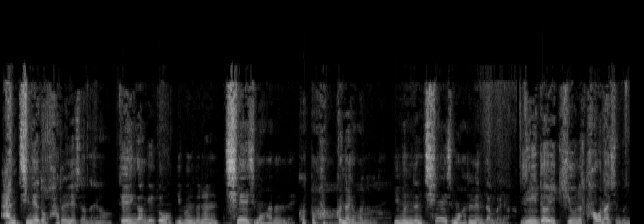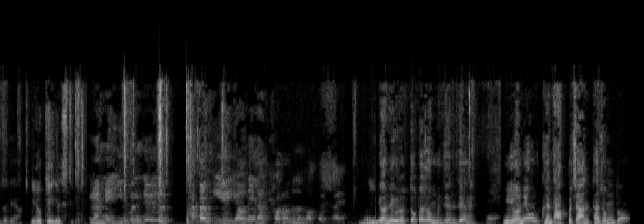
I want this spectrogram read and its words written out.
안 친해도 화를 내잖아요. 대인관계도 이분들은 친해지면 화를 내. 그것도 화끈하게 화를 내. 이분들은 친해지면 화를 낸단 말이야. 리더의 기운을 타고나신 분들이야. 이렇게 얘기를 드릴게요. 그러면 이분들 하반기에 연애나 결혼은 어떨까요? 연애운은 또 다른 문제인데 이 연애운 그냥 나쁘지 않다 정도?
